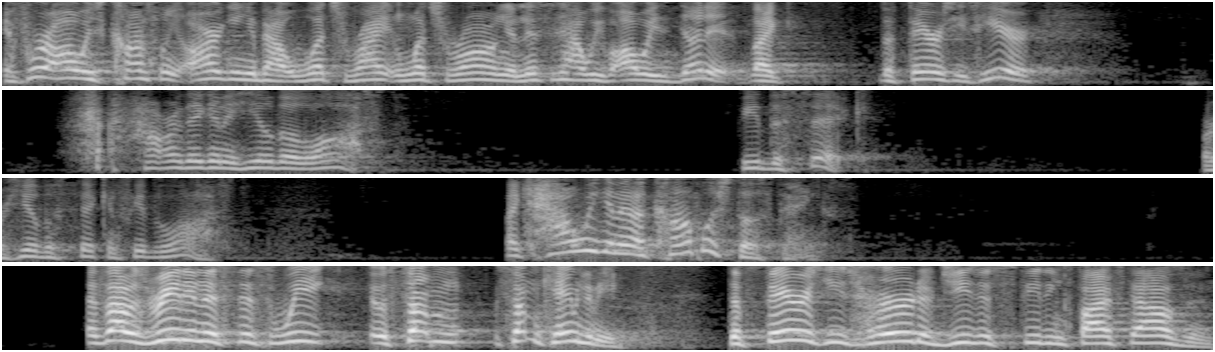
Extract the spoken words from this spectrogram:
If we're always constantly arguing about what's right and what's wrong, and this is how we've always done it, like the Pharisees here, how are they going to heal the lost? Feed the sick, or heal the sick and feed the lost. Like, how are we going to accomplish those things? As I was reading this this week, it was something, something came to me. The Pharisees heard of Jesus feeding 5,000.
